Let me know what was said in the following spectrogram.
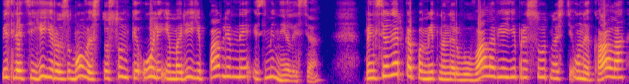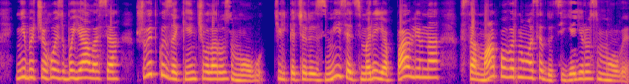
Після цієї розмови стосунки Олі і Марії Павлівни змінилися. Пенсіонерка помітно нервувала в її присутності, уникала, ніби чогось боялася, швидко закінчувала розмову. Тільки через місяць Марія Павлівна сама повернулася до цієї розмови.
